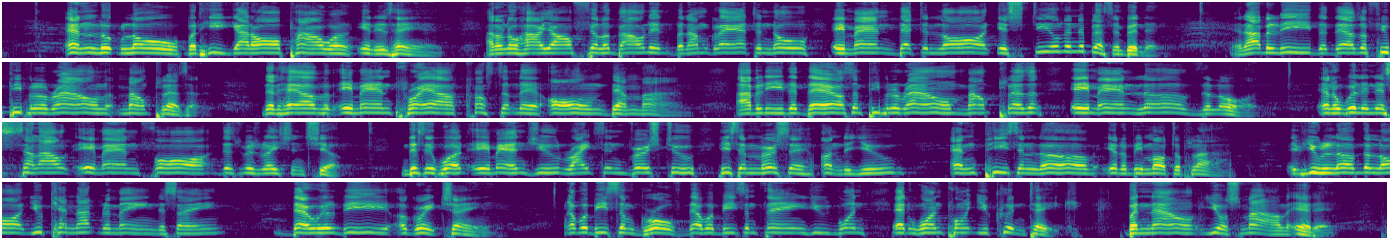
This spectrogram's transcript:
and look low, but he got all power in his hand. I don't know how y'all feel about it, but I'm glad to know, amen, that the Lord is still in the blessing business. And I believe that there's a few people around Mount Pleasant that have, amen, prayer constantly on their mind. I believe that there are some people around Mount Pleasant, amen, love the Lord and a willingness to sell out, amen, for this relationship. This is what, amen, Jude writes in verse 2. He said, Mercy unto you, and peace and love, it'll be multiplied. If you love the Lord, you cannot remain the same. There will be a great change. There will be some growth. There will be some things you one at one point you couldn't take, but now you'll smile at it.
